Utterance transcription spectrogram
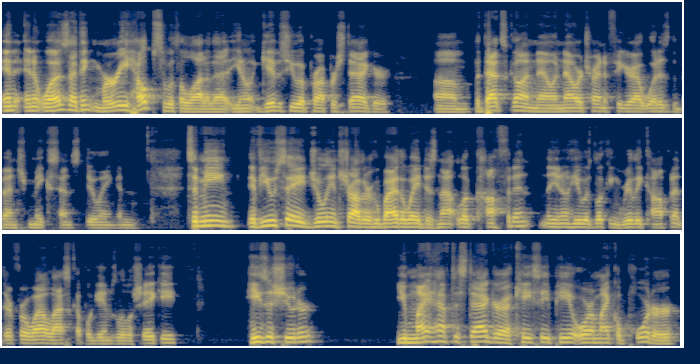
and and it was. I think Murray helps with a lot of that. You know, it gives you a proper stagger. Um, but that's gone now, and now we're trying to figure out what does the bench make sense doing. And to me, if you say Julian Strawther, who by the way does not look confident, you know, he was looking really confident there for a while. Last couple games a little shaky. He's a shooter. You might have to stagger a KCP or a Michael Porter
